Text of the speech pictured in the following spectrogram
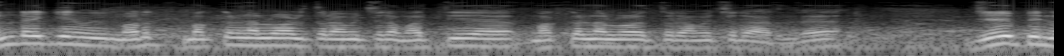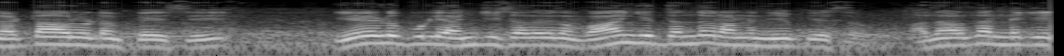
அன்றைக்கு மரு மக்கள் நல்வாழ்வுத்துறை அமைச்சர் மத்திய மக்கள் நல்வாழ்வுத்துறை அமைச்சராக இருந்த ஜே பி நட்டா அவர்களிடம் பேசி ஏழு புள்ளி அஞ்சு சதவீதம் வாங்கி தந்தவர் அண்ணன் யூபிஎஸ் அதனால தான் இன்னைக்கு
